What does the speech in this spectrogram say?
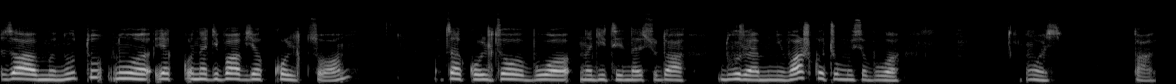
За минуту, ну, як надівав я кольцо. Оце кольцо було надіти на сюди дуже мені важко, чомусь було. Ось так.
